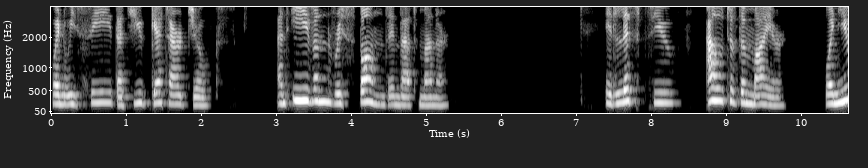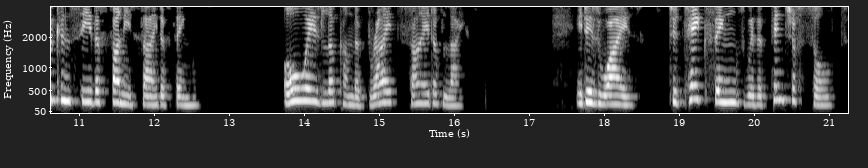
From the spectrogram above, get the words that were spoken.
when we see that you get our jokes and even respond in that manner. It lifts you out of the mire when you can see the funny side of things. Always look on the bright side of life. It is wise to take things with a pinch of salt.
